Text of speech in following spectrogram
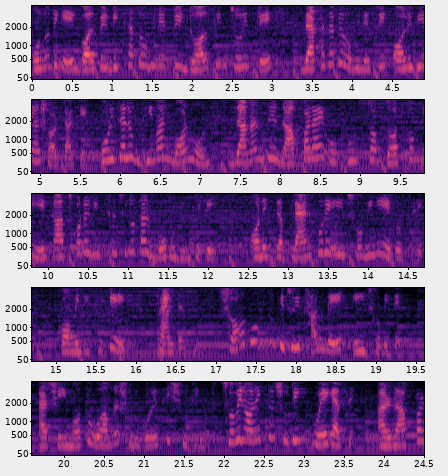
অন্যদিকে গল্পের বিখ্যাত অভিনেত্রী ডলফিন চরিত্রে দেখা যাবে অভিনেত্রী অলিভিয়া সরকারকে। পরিচালক ধীমান বর্মন জানান যে রাপ্পারায় ও ফুল স্টপ ডট কম নিয়ে কাজ করার ইচ্ছে ছিল তার বহুদিন থেকেই। অনেকটা প্ল্যান করে এই ছবি নিয়ে এগোচ্ছি। কমেডি থেকে ফ্যান্টাসি সমস্ত কিছুই থাকবে এই ছবিতে। আর সেই মতো আমরা শুরু করেছি শুটিংও ছবির অনেকটা শুটিং হয়ে গেছে। আর রাপ্পার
